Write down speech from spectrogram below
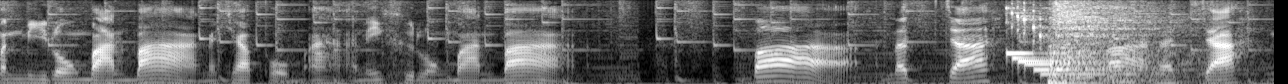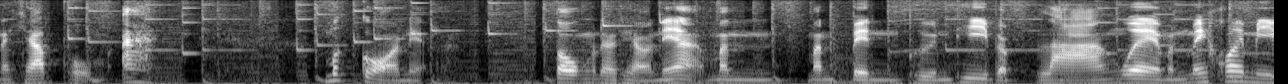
มันมีโรงพยาบาลบ้านะครับผมอ่าอันนี้คือโรงพยาบาลบ้า บ้านะจ๊ะบ้านะจ๊ะนะครับผมอะเมื่อก่อนเนี่ยตรงแถวๆเนี้ยมันมันเป็นพื้นที่แบบล้างเว้ยมันไม่ค่อยมี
